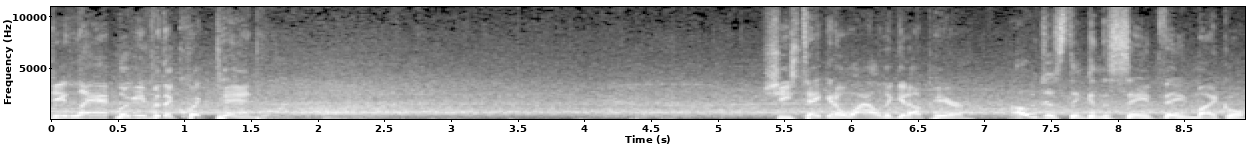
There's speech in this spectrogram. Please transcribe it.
She lands, looking for the quick pin. She's taking a while to get up here. I was just thinking the same thing, Michael.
